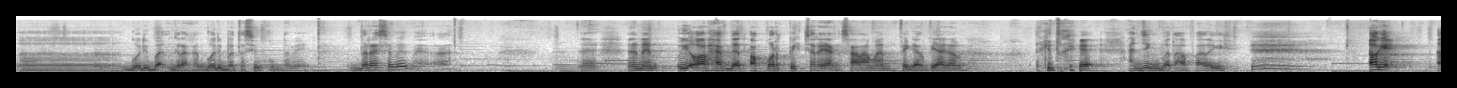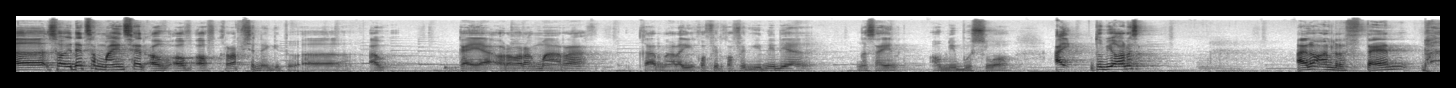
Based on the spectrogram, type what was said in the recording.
uh, eh, gue di gerakan gue dibatasi hukum. Tapi the rest of it, uh, and then we all have that awkward picture yang salaman pegang piagam. Gitu kayak anjing buat apa lagi? Oke okay, uh, so that's a mindset of of of corruption ya gitu. Uh, uh, kayak orang-orang marah karena lagi covid covid gini dia ngesain omnibus law. I to be honest I don't understand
